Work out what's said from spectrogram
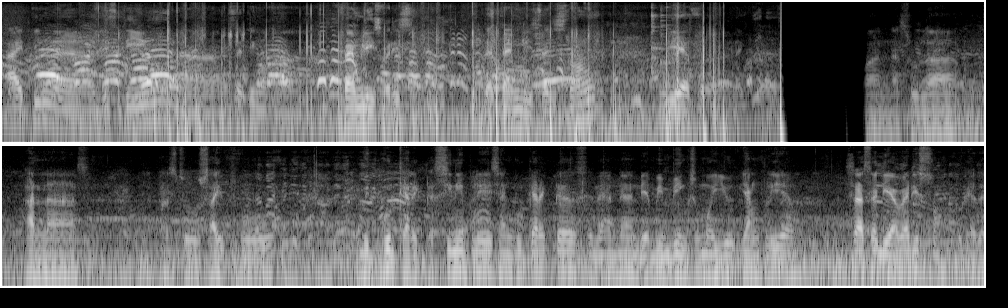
I think uh, this team, uh, saya tengok uh, family is very strong. The family is very strong. We have uh, like uh, Wan Nasrullah, Anas, lepas tu Saiful with good characters, senior players yang good characters dan, dan dia bimbing semua youth, young player. Saya rasa are very strong together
